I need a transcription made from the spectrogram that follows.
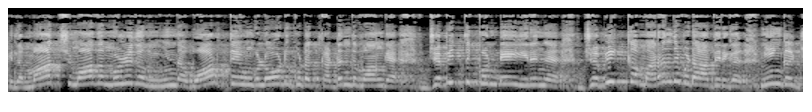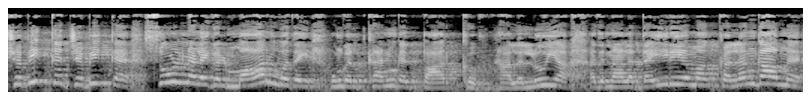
இந்த மார்ச் மாதம் முழுதும் இந்த வார்த்தை உங்களோடு கூட கடந்து வாங்க. ஜெபித்து கொண்டே இருங்க. ஜெபிக்க மறந்து விடாதீர்கள். நீங்கள் ஜெபிக்க ஜெபிக்க சூழ்நிலைகள் மாறுவதை உங்கள் கண்கள் பார்க்கும். அலலூயா அதனால தைரியமா கலங்காம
